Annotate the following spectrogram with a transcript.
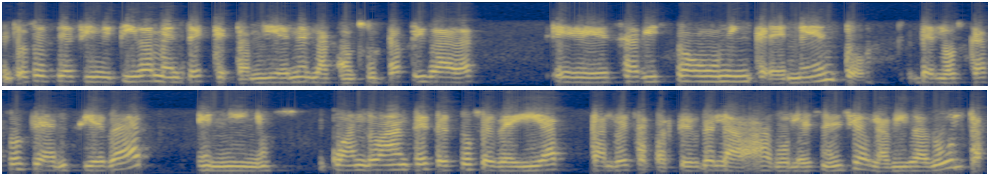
Entonces, definitivamente que también en la consulta privada eh, se ha visto un incremento de los casos de ansiedad en niños, cuando antes esto se veía tal vez a partir de la adolescencia o la vida adulta,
